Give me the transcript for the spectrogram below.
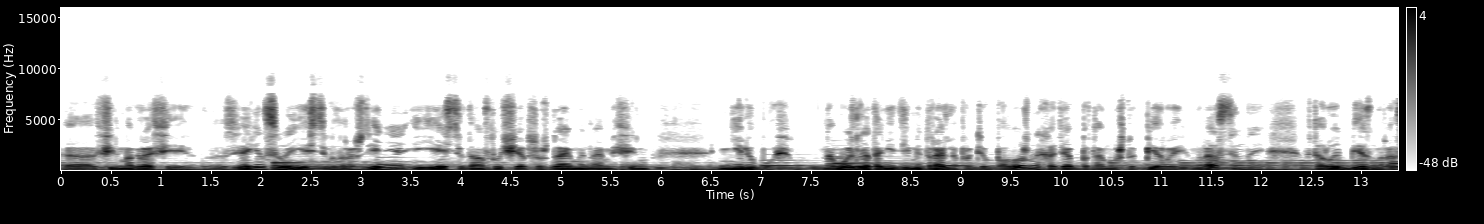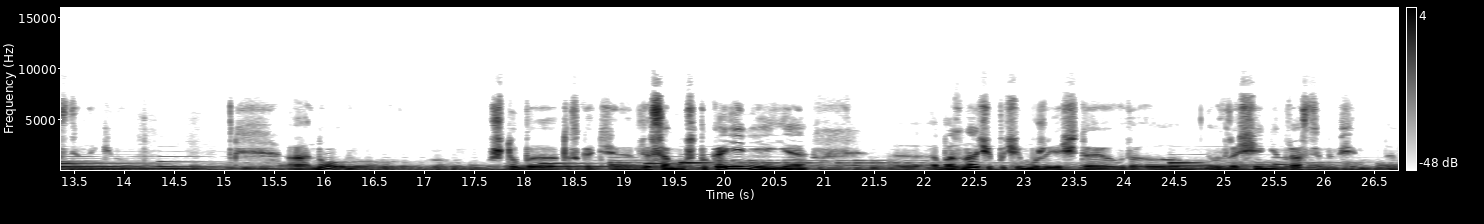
э, в фильмографии Звягинцева есть «Возрождение» и есть в данном случае обсуждаемый нами фильм «Не любовь». На мой взгляд, они диаметрально противоположны, хотя бы потому, что первый нравственный, второй безнравственный кино. А, ну, чтобы, так сказать, для самоуспокоения я э, обозначу, почему же я считаю э, «Возвращение» нравственным фильмом. Да?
